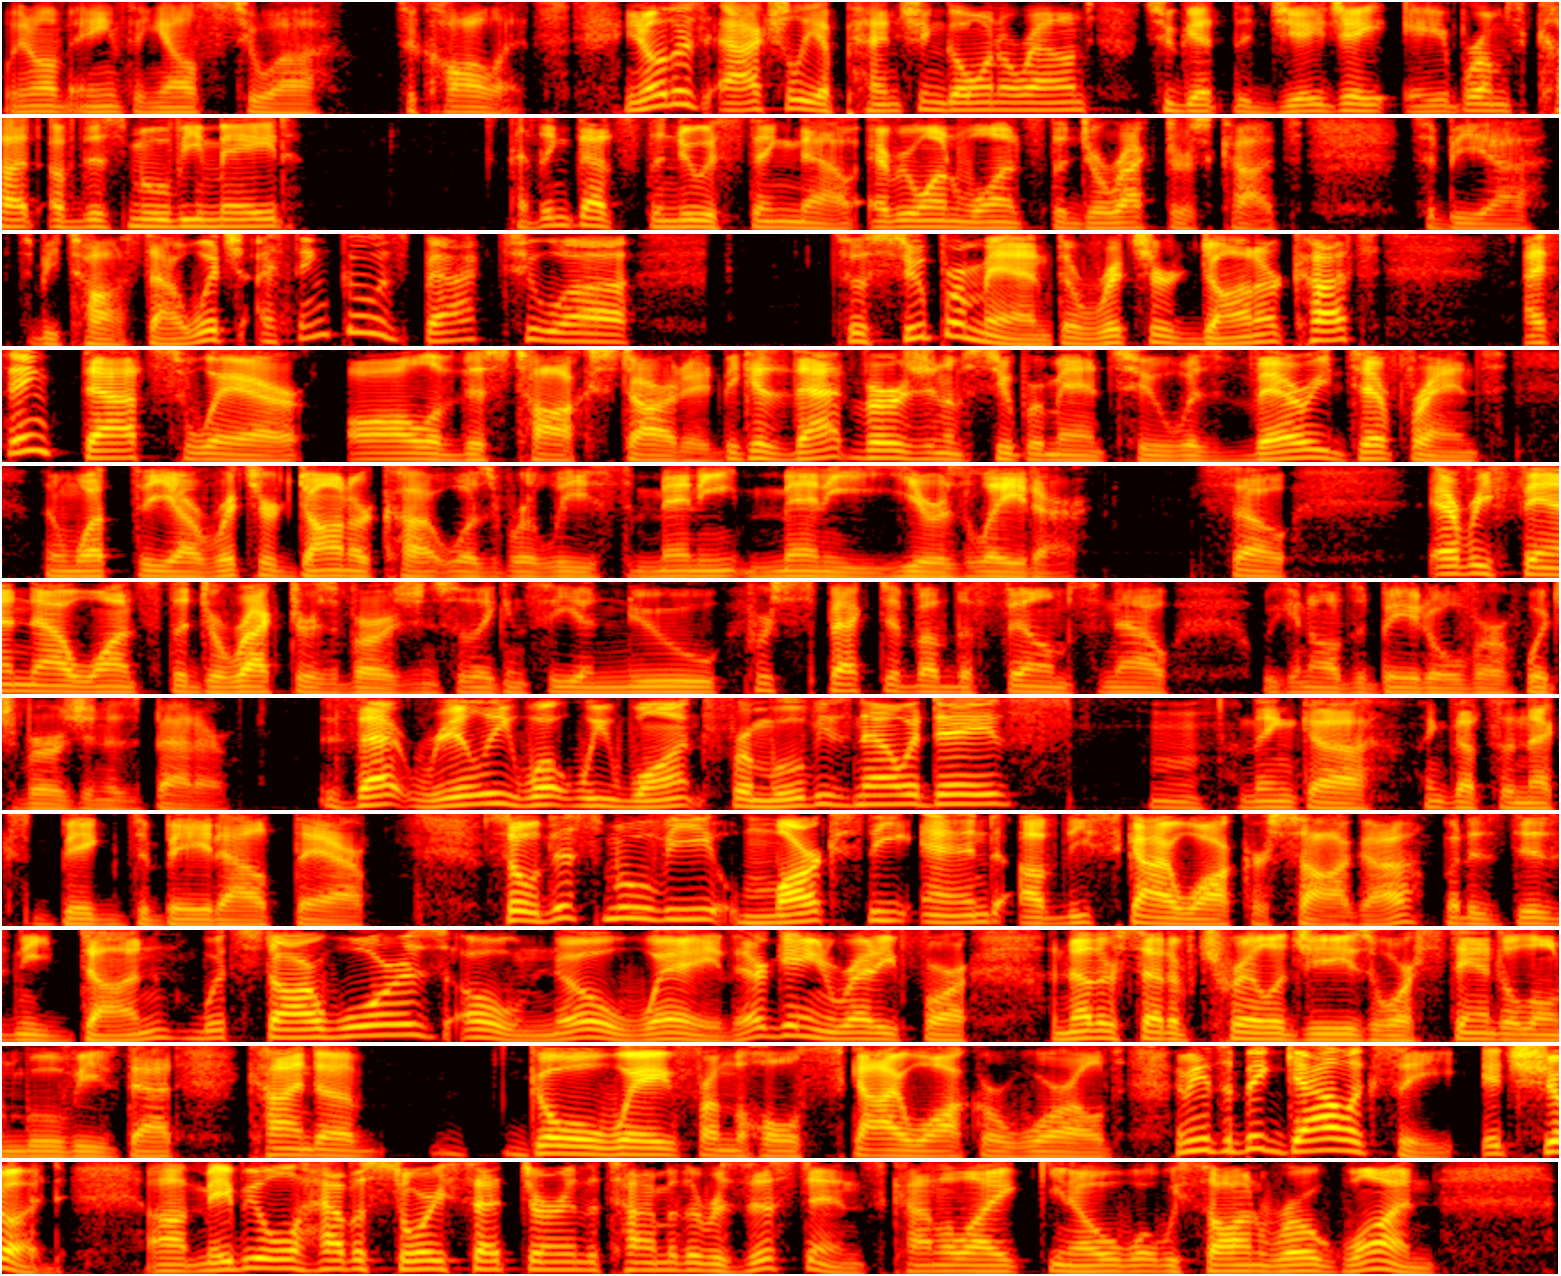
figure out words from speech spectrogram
we don't have anything else to uh to call it. You know, there's actually a pension going around to get the J.J. Abrams cut of this movie made. I think that's the newest thing now. Everyone wants the director's cut to be uh to be tossed out, which I think goes back to uh to Superman, the Richard Donner cut. I think that's where all of this talk started because that version of Superman 2 was very different than what the uh, Richard Donner cut was released many, many years later. So every fan now wants the director's version so they can see a new perspective of the film. So now we can all debate over which version is better. Is that really what we want for movies nowadays? Hmm, I think uh, I think that's the next big debate out there. So this movie marks the end of the Skywalker saga, but is Disney done with Star Wars? Oh no way! They're getting ready for another set of trilogies or standalone movies that kind of go away from the whole Skywalker world. I mean, it's a big galaxy. It should. Uh, maybe we'll have a story set during the time of the Resistance, kind of like you know what we saw in Rogue One.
